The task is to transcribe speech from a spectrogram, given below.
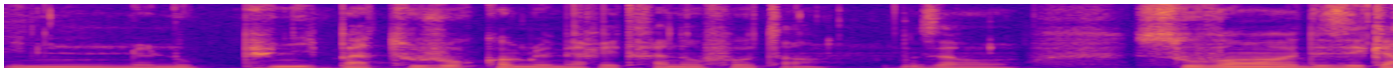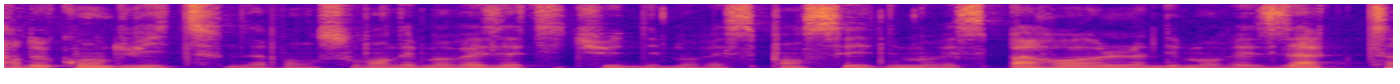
il ne nous punit pas toujours comme le mériteraient nos fautes. Hein. Nous avons souvent euh, des écarts de conduite, nous avons souvent des mauvaises attitudes, des mauvaises pensées, des mauvaises paroles, des mauvais actes.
